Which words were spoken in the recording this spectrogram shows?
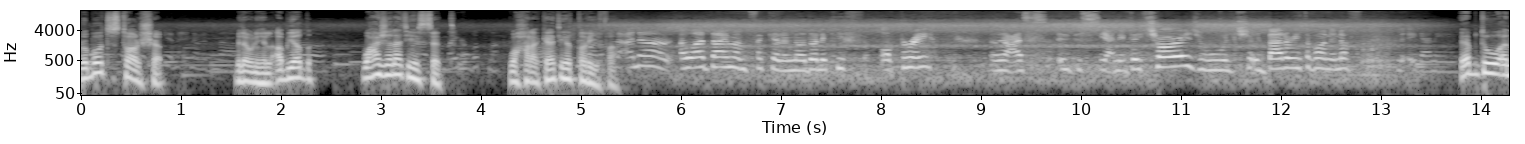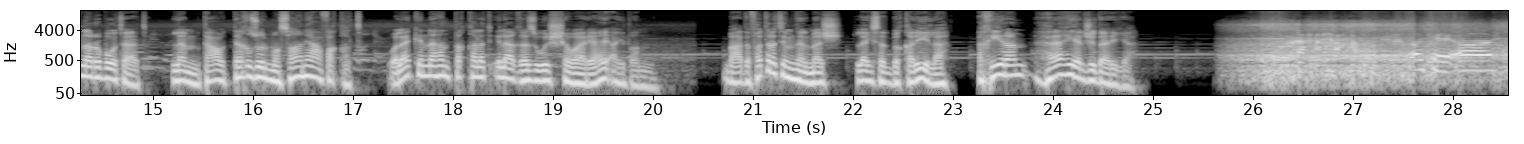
روبوت Starship بلونه الأبيض وعجلاته الست وحركاته الطريفة. أنا أوقات دائما بفكر إنه هذول كيف operate بس يعني they charge وال battery تبعهم انه يعني يبدو أن الروبوتات لم تعد تغزو المصانع فقط ولكنها انتقلت إلى غزو الشوارع أيضا. بعد فترة من المشي ليست بقليلة أخيرا ها هي الجدارية. okay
